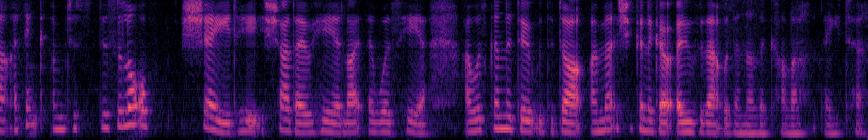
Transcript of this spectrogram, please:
but I think I'm just, there's a lot of shade here, shadow here like there was here. I was going to do it with the dark. I'm actually going to go over that with another colour later.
